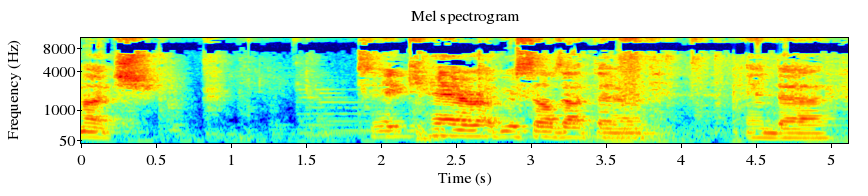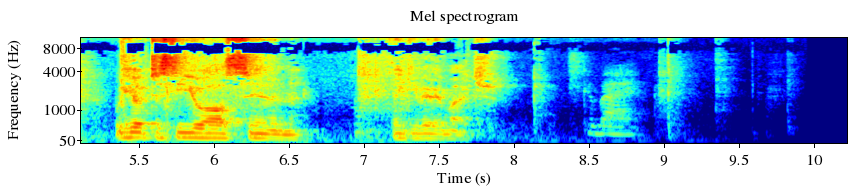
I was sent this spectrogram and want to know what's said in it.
much. Take care of yourselves out there, and uh, we hope to see you all soon. Thank you very much.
